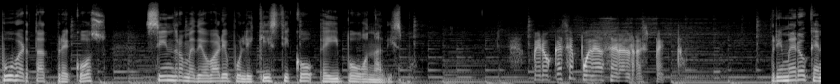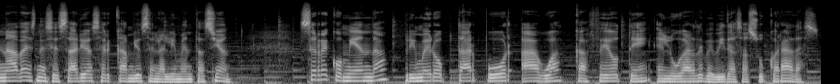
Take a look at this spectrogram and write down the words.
pubertad precoz, síndrome de ovario poliquístico e hipogonadismo. Pero, ¿qué se puede hacer al respecto? Primero que nada es necesario hacer cambios en la alimentación. Se recomienda primero optar por agua, café o té en lugar de bebidas azucaradas.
